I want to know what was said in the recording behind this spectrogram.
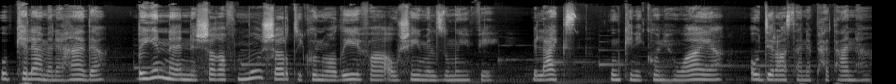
وبكلامنا هذا بينا أن الشغف مو شرط يكون وظيفة أو شيء ملزومين فيه بالعكس ممكن يكون هواية أو دراسة نبحث عنها.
